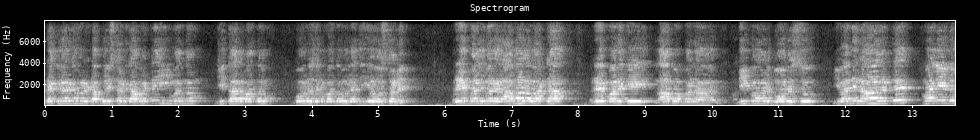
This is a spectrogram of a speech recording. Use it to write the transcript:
రెగ్యులర్గా మనకు డబ్బులు ఇస్తాడు కాబట్టి ఈ మందం జీతాల మందం బోనసుల మందం లేదా ఇవే వస్తున్నాయి. రేపు మళ్ళీ మన లాభాల వాటా రేపు మనకి లాభం మన దీపావళి బోనస్ ఇవన్నీ రావాలంటే మళ్ళీ వీళ్ళు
